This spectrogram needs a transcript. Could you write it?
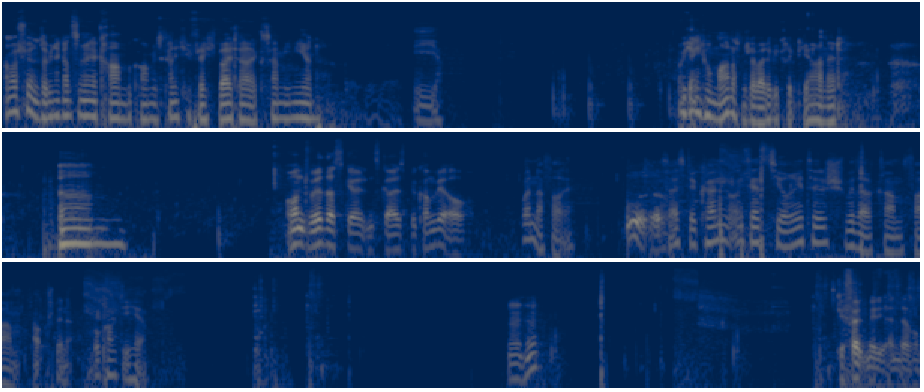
Aber schön, jetzt habe ich eine ganze Menge Kram bekommen. Jetzt kann ich hier vielleicht weiter examinieren. Ja. Habe ich eigentlich Humanos mittlerweile gekriegt? Ja, nett. Ähm, Und Wither Skeleton Skies bekommen wir auch. Wundervoll. Das heißt, wir können uns jetzt theoretisch Witherkram farmen. Oh, Spinne. Wo kommt die her? Mhm. Gefällt mir die Änderung.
